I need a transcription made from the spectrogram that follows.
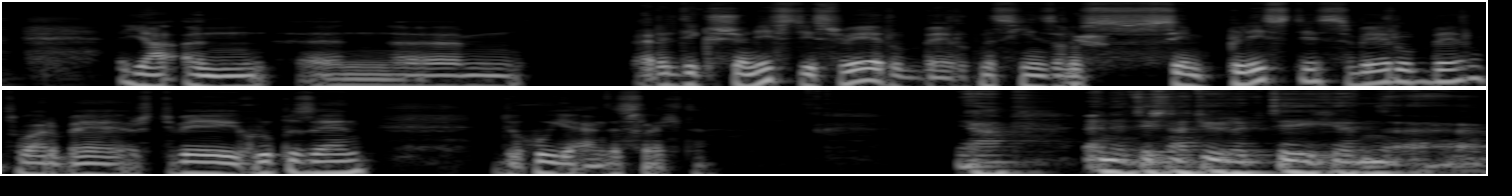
ja, een, een um, reductionistisch wereldbeeld, misschien zelfs simplistisch wereldbeeld, waarbij er twee groepen zijn, de goede en de slechte. Ja, en het is natuurlijk tegen uh,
